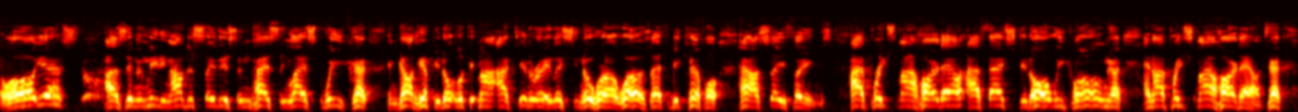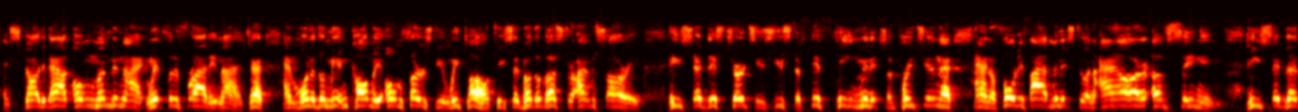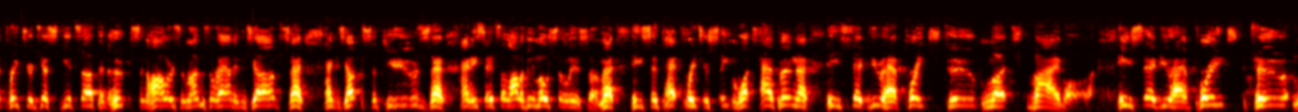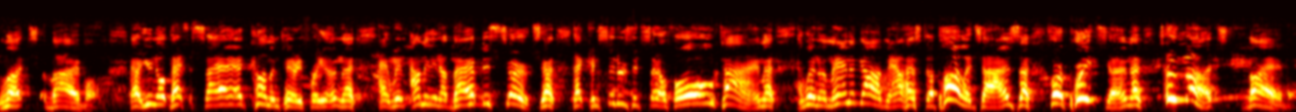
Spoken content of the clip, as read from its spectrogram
Oh, yes. I was in a meeting. I'll just say this in passing last week. Uh, and God help you, don't look at my itinerary unless you know where I was. I have to be careful how I say things. I preached my heart out. I fasted all week long uh, and I preached my heart out uh, and started out on Monday night went through Friday night. Uh, and one of the men called me on Thursday and we talked. He said, Brother Buster, I'm sorry. He said this church is used to 15 minutes of preaching and a 45 minutes to an hour of singing. He said that preacher just gets up and hoops and hollers and runs around and jumps and, and jumps the pews. And, and he said it's a lot of emotionalism. He said, Pat Preacher Seaton, what's happened? He said, you have preached too much Bible. He said, you have preached too much Bible. Now, you know, that's a sad commentary, friend. And when I'm in a Baptist church that considers itself old time, when a man of God now has to apologize uh, for preaching too much Bible.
